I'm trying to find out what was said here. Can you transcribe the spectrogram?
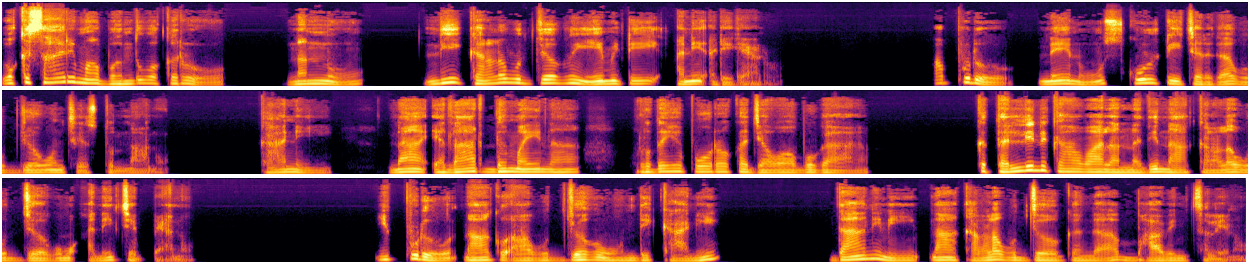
ఒకసారి మా బంధువు ఒకరు నన్ను నీ కలల ఉద్యోగం ఏమిటి? అని అడిగారు. అప్పుడు నేను స్కూల్ టీచర్గా ఉద్యోగం చేస్తున్నాను. కానీ నా యథార్థమైన హృదయపూర్వక జవాబుగా ఒక తల్లిని కావాలన్నది నా కళల ఉద్యోగం అని చెప్పాను. ఇప్పుడు నాకు ఆ ఉద్యోగం ఉంది కానీ దానిని నా కళల ఉద్యోగంగా భావించలేను.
